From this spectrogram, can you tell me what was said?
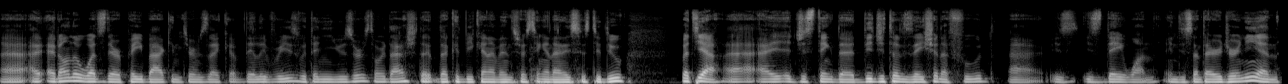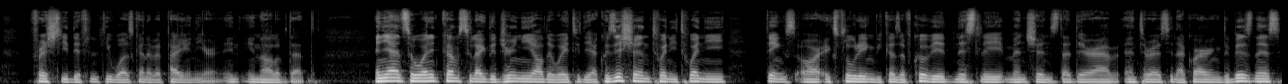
Uh, I, I don't know what's their payback in terms like of deliveries with any users. DoorDash that that could be kind of interesting analysis to do but yeah, I, I, just think the digitalization of food uh, is is day one in this entire journey, and Freshly definitely was kind of a pioneer in in all of that. And yeah, and so when it comes to like the journey all the way to the acquisition, 2020 things are exploding because of COVID. Nestle mentions that they have interest in acquiring the business,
